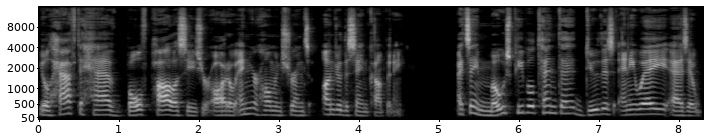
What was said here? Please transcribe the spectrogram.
you'll have to have both policies, your auto and your home insurance, under the same company. I'd say most people tend to do this anyway, as it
